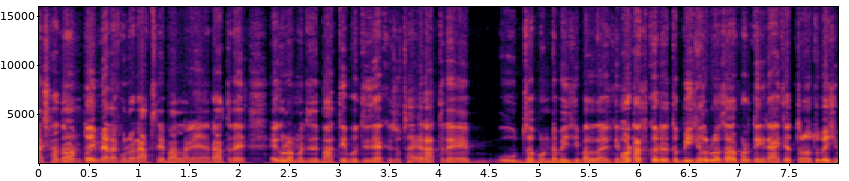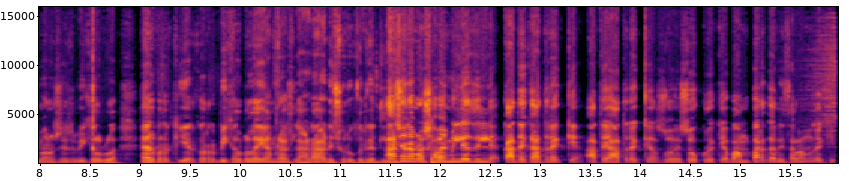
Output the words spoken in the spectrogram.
আর সাধারণত এই মেলাগুলো রাত্রে ভালো লাগে? রাত্রে এগুলোর মধ্যে বাতি বুতি দেখে কিছু থাকে রাত্রে উদযাপনটা বেশি ভালো লাগে। হঠাৎ করে তো বিকেলবেলা যাওয়ার পর দেখি রাইতে তো নতুন বেশি মানুষ হয়েছে বিকেল বেলা এরপর কি আর করার? বিকেল বেলায় আমরা আসলে হাঁটাহাঁটি শুরু করে দিলাম। আসেন আমরা সবাই মিলে দিলে কাঁধে কাঁধ রেখে হাতে হাত রেখে চোখে চোখ রেখে বাম্পার গাড়ি চালানো দেখি।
